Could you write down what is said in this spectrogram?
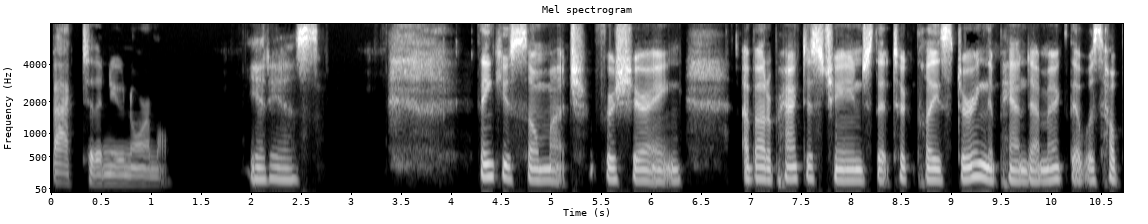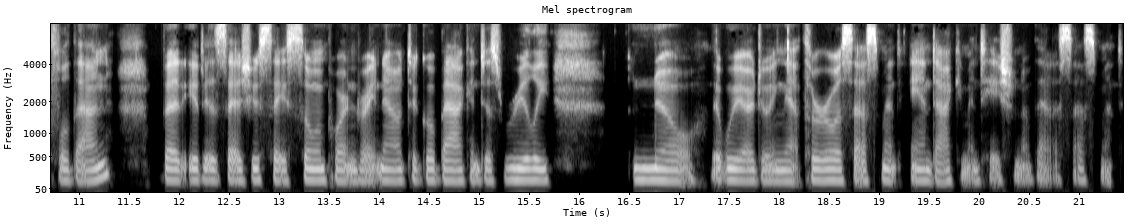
back to the new normal. It is. Thank you so much for sharing about a practice change that took place during the pandemic that was helpful then, but it is, as you say, so important right now to go back and just really know that we are doing that thorough assessment and documentation of that assessment.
